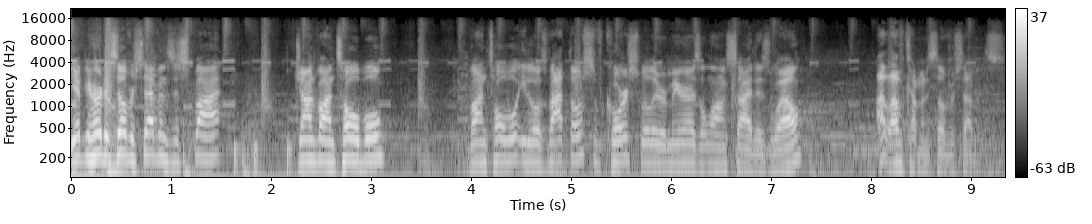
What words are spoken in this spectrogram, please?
Yep, you heard of Silver Sevens, the spot. John Von Tobel. Von Tobel y Los Vatos, of course. Willie Ramirez alongside as well. I love coming to Silver Sevens.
